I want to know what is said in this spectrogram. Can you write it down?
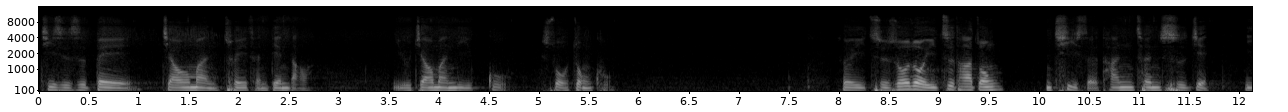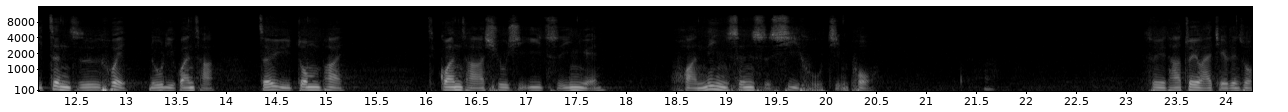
其实是被娇慢摧成颠倒，由骄慢力故受众苦。所以此说若于自他中。弃舍贪嗔痴见，以正知慧如理观察，则与宗派观察修习依此因缘，反令生死系缚紧迫。所以他最后还结论说，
